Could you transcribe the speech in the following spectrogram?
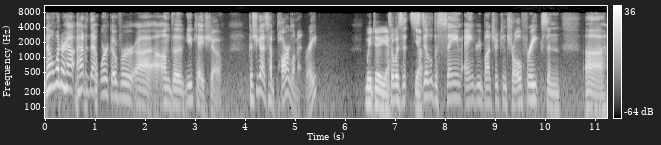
Now I wonder how how did that work over uh, on the UK show? Because you guys have Parliament, right? We do, yeah. So was it Yep. still the same angry bunch of control freaks and uh,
